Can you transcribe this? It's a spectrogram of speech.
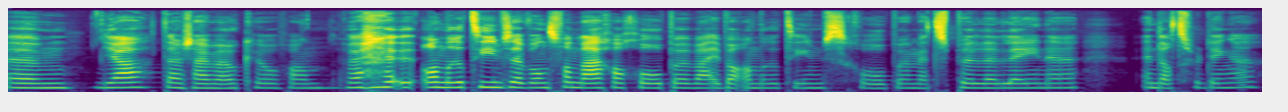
Um, ja, daar zijn we ook heel van. Wij, andere teams hebben ons vandaag al geholpen. Wij hebben andere teams geholpen met spullen lenen en dat soort dingen.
